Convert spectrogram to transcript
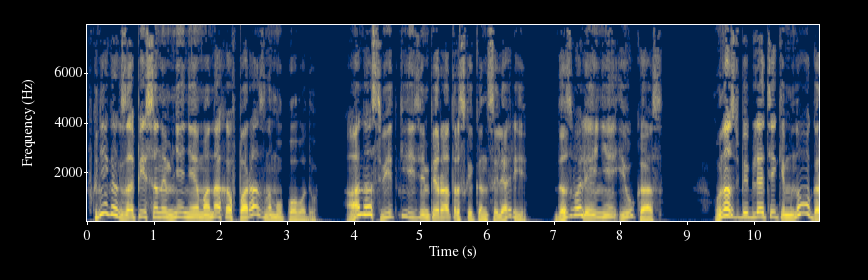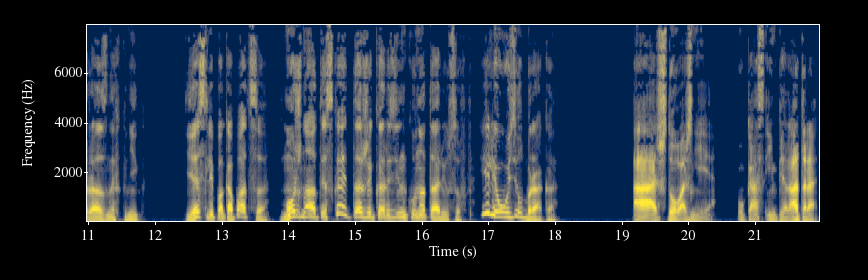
В книгах записаны мнения монахов по разному поводу, а на свитке из императорской канцелярии — дозволение и указ. У нас в библиотеке много разных книг, если покопаться, можно отыскать даже корзинку нотариусов или узел брака. — А что важнее, указ императора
